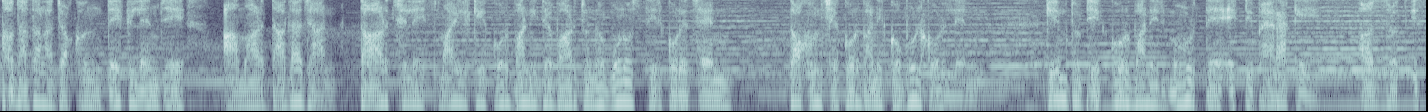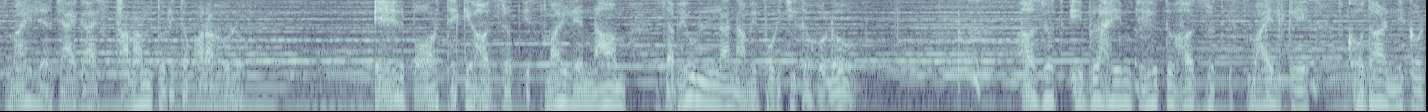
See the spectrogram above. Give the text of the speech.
খোদা তালা যখন দেখলেন যে আমার দাদা যান, তার ছেলে ইসমাইলকে কোরবানি দেবার জন্য মনস্থির করেছেন, তখন সে কোরবানি কবুল করলেন। কিন্তু ঠিক কোরবানির মুহূর্তে একটি ভেড়াকে হজরত ইসমাইলের জায়গায় স্থানান্তরিত করা হলো। এরপর থেকে হজরত ইসমাইলের নাম জাবিউল্লাহ নামে পরিচিত হল। হজরত ইব্রাহিম যেহেতু হজরত ইসমাইলকে খোদার নিকট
